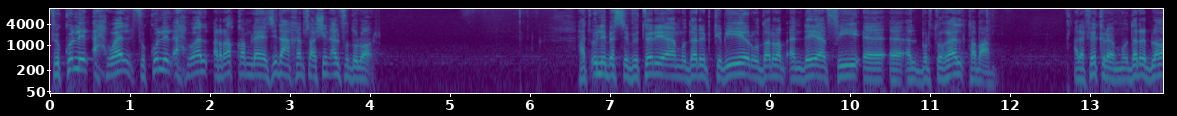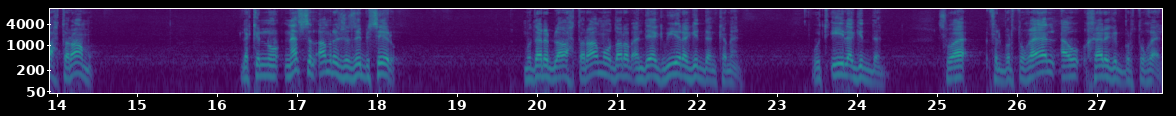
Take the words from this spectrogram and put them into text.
في كل الأحوال في كل الأحوال الرقم لا يزيد عن 25000 دولار. هتقول لي بس فيتوريا مدرب كبير ودرب أندية في آه، آه، البرتغال؟ طبعا. على فكرة مدرب له احترامه. لكنه نفس الأمر جوزيه بيسيرو. مدرب له احترامه ودرب أندية كبيرة جدا كمان وتقيلة جدا سواء في البرتغال أو خارج البرتغال.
